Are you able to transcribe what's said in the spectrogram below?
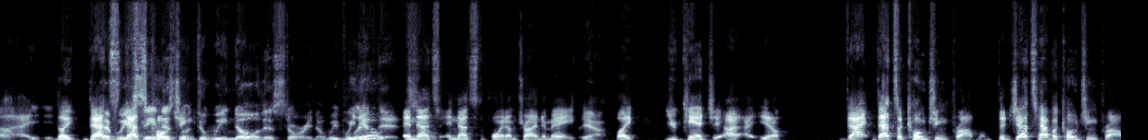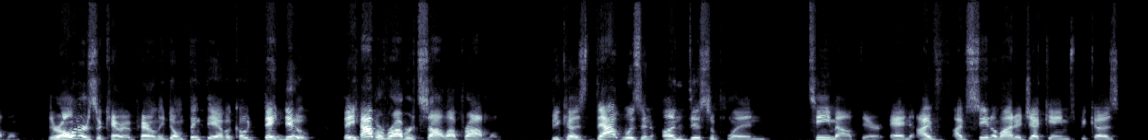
Uh, like that's that's coaching. Do we know this story though? We've we lived do. it, and so. that's and that's the point I'm trying to make. Yeah, like you can't. I, you know, that that's a coaching problem. The Jets have a coaching problem. Their owners apparently don't think they have a coach. They do. They have a Robert Saleh problem because that was an undisciplined team out there. And I've I've seen a lot of Jet games because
